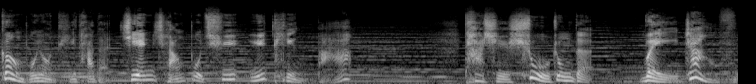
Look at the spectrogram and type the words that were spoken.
更不用提他的坚强不屈与挺拔。他是树中的伟丈夫。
